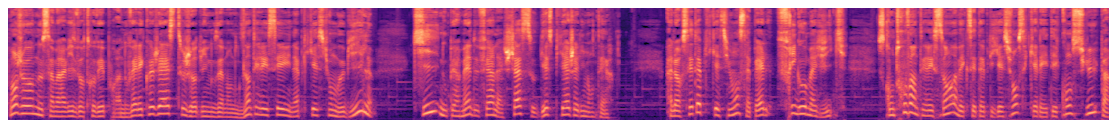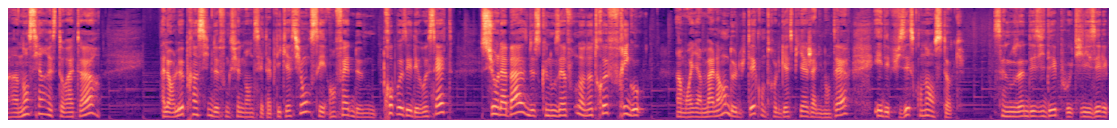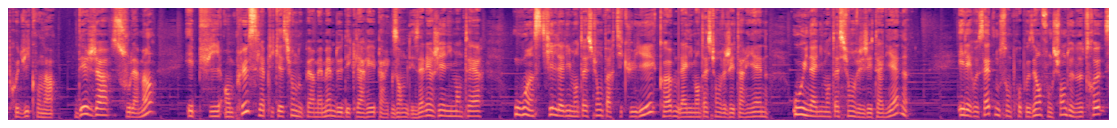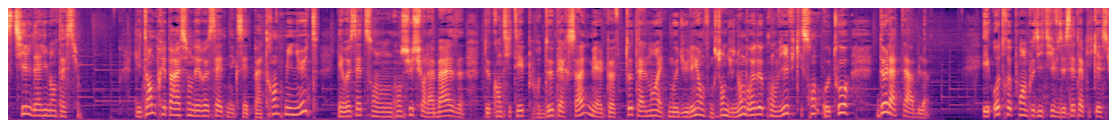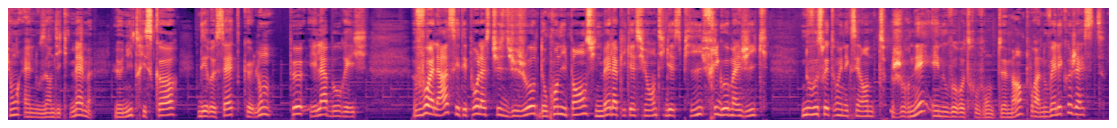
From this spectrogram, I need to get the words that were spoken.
Bonjour, nous sommes ravis de vous retrouver pour un nouvel éco-geste. Aujourd'hui, nous allons nous intéresser à une application mobile qui nous permet de faire la chasse au gaspillage alimentaire. Alors, cette application s'appelle Frigo Magique. Ce qu'on trouve intéressant avec cette application, c'est qu'elle a été conçue par un ancien restaurateur. Alors, le principe de fonctionnement de cette application, c'est en fait de nous proposer des recettes sur la base de ce que nous avons dans notre frigo un moyen malin de lutter contre le gaspillage alimentaire et d'épuiser ce qu'on a en stock. Ça nous donne des idées pour utiliser les produits qu'on a déjà sous la main. Et puis en plus, l'application nous permet même de déclarer par exemple des allergies alimentaires ou un style d'alimentation particulier comme l'alimentation végétarienne ou une alimentation végétalienne. Et les recettes nous sont proposées en fonction de notre style d'alimentation. Les temps de préparation des recettes n'excèdent pas 30 minutes. Les recettes sont conçues sur la base de quantités pour deux personnes, mais elles peuvent totalement être modulées en fonction du nombre de convives qui seront autour de la table. Et autre point positif de cette application, elle nous indique même le Nutri-Score des recettes que l'on peut élaborer. Voilà, c'était pour l'astuce du jour. Donc on y pense, une belle application anti-gaspi, frigo magique, nous vous souhaitons une excellente journée et nous vous retrouverons demain pour un nouvel éco-geste.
